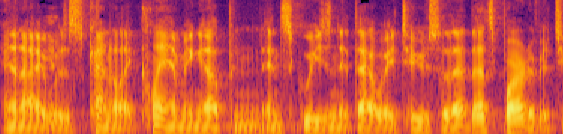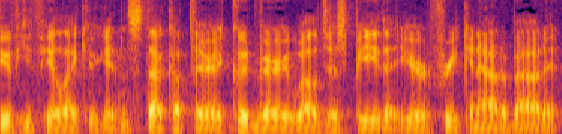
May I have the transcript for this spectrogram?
and I was kind of like clamming up and, and squeezing it that way too. So that that's part of it too. If you feel like you're getting stuck up there, it could very well just be that you're freaking out about it.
